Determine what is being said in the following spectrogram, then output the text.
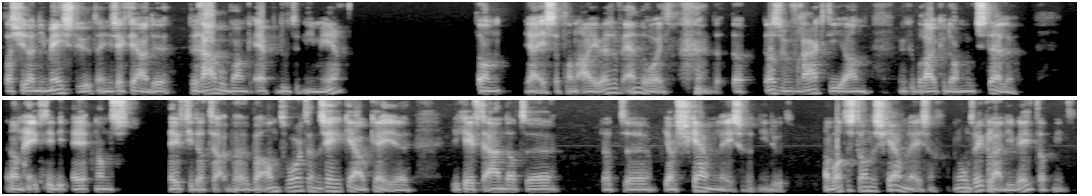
Als je dat niet meestuurt en je zegt, ja, de, de Rabobank-app doet het niet meer, dan ja, is dat dan iOS of Android? dat, dat, is een vraag die je aan een gebruiker dan moet stellen. En dan heeft hij, die, eh, dan heeft hij dat beantwoord en dan zeg ik, ja, oké, okay, je geeft aan dat, uh, dat uh, jouw schermlezer het niet doet. Maar wat is dan de schermlezer? Een ontwikkelaar die weet dat niet.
